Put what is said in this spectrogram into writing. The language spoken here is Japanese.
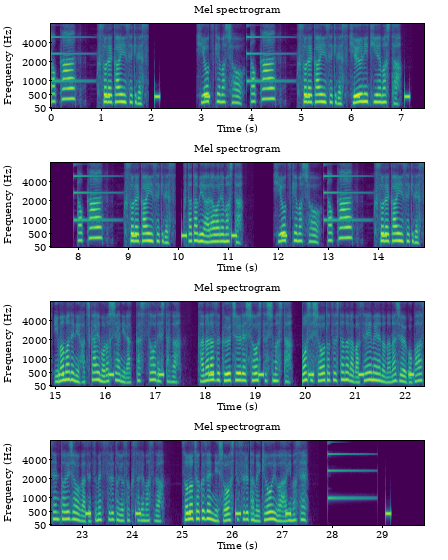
とか、クソレカ隕石です。気をつけましょう。とか、クソレカ隕石です。急に消えました。とか、クソレカ隕石です。再び現れました。気をつけましょう。とか、クソレカ隕石です。今までに8回もロシアに落下しそうでしたが、必ず空中で消失しました。もし衝突したならば生命の75%以上が絶滅すると予測されますが、その直前に消失するため脅威はありません。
